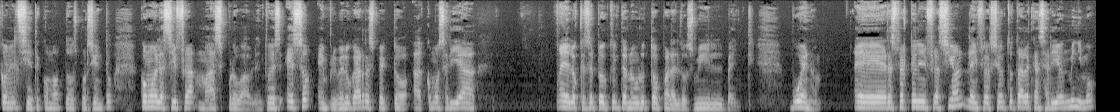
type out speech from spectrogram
con el 7,2% como la cifra más probable. Entonces, eso en primer lugar respecto a cómo sería eh, lo que es el Producto Interno Bruto para el 2020. Bueno, eh, respecto a la inflación, la inflación total alcanzaría un mínimo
